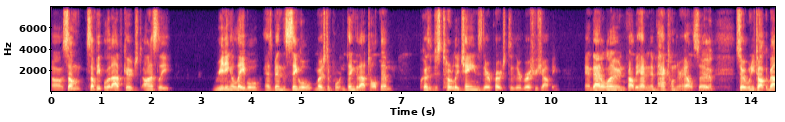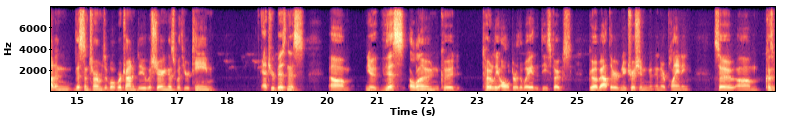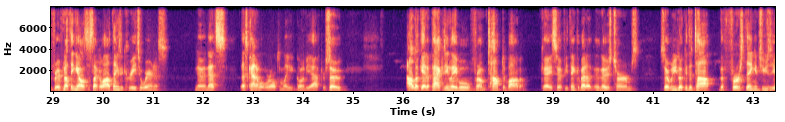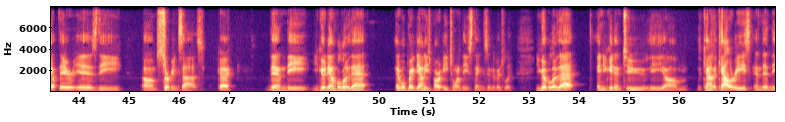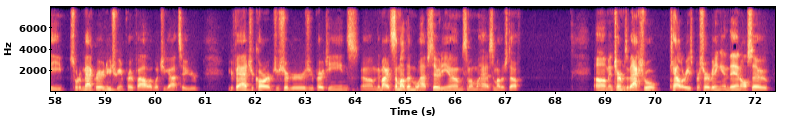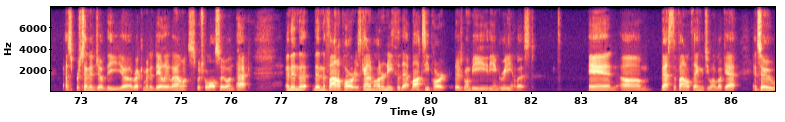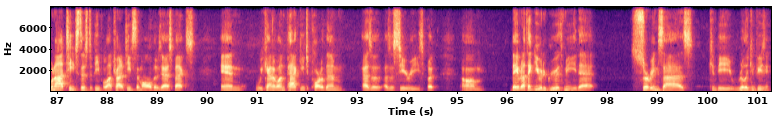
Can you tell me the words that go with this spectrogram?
Uh, some some people that I've coached, honestly, reading a label has been the single most important thing that I taught them because it just totally changed their approach to their grocery shopping, and that alone probably had an impact on their health. So, yeah. so when you talk about in this in terms of what we're trying to do with sharing this with your team at your business, um, you know, this alone could totally alter the way that these folks go about their nutrition and their planning. So, because um, if, if, nothing else, it's like a lot of things. It creates awareness, you know, and that's that's kind of what we're ultimately going to be after. So, I look at a packaging label from top to bottom. Okay, so if you think about it in those terms, so when you look at the top, the first thing that's usually up there is the um, serving size. Okay, then the you go down below that, and we'll break down each part, each one of these things individually. You go below that, and you get into the um, the kind of the calories, and then the sort of macronutrient profile of what you got. So your your fats, your carbs, your sugars, your proteins. Um, they might some of them will have sodium, some of them will have some other stuff. Um, in terms of actual calories per serving, and then also as a percentage of the uh, recommended daily allowance, which we'll also unpack and then the then the final part is kind of underneath of that boxy part. There's going to be the ingredient list, and um, that's the final thing that you want to look at. And so when I teach this to people, I try to teach them all those aspects, and we kind of unpack each part of them as a as a series. But um, David, I think you would agree with me that serving size can be really confusing.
